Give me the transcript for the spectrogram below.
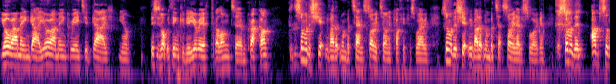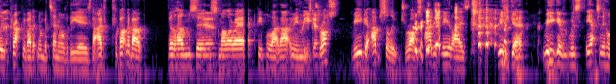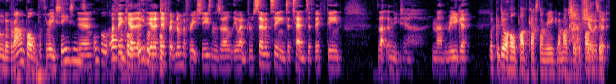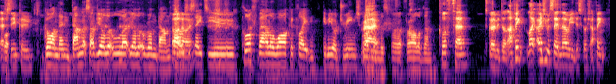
you're our main guy, you're our main creative guy. You know, this is what we think of you. You're here for the long term. Crack on. Because some of the shit we've had at number 10, sorry Tony Coffee for swearing, some of the shit we've had at number 10, sorry I just swore again, but some of the absolute crap we've had at number 10 over the years that I'd forgotten about, Wilhelmsson, yeah. Smolarek, people like that, I mean, Riga. Dross, Riga, absolute dross. I didn't realise Riga. Riga was he actually hung around Bolton for three seasons. Yeah, Unbel- I think he had, a, he had, a, different number for each season as well. He went from seventeen to ten to fifteen. That and he, oh, man, Riga. We could do a whole podcast on Riga. I'm absolutely I'm positive. Sure we could. FC Poon. Go on then, Dan. Let's have your little uh, your little rundown. If oh, I was no. to say to you, Clough, Vela, Walker, Clayton, give me your dream squad right. numbers for for all of them. Clough ten. It's going to be done. I think, like as you were saying there, with your discussion, I think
